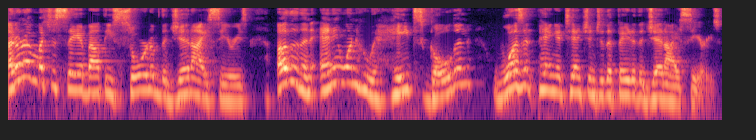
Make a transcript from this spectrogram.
I don't have much to say about the Sword of the Jedi series, other than anyone who hates Golden wasn't paying attention to the Fate of the Jedi series.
